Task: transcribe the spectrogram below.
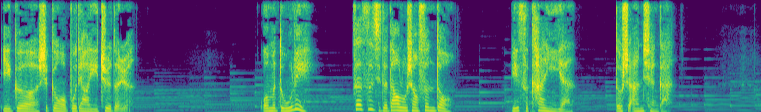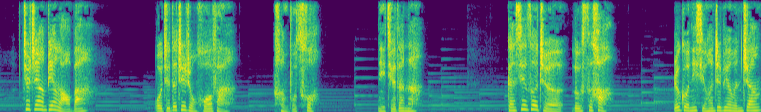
一个是跟我步调一致的人。我们独立，在自己的道路上奋斗，彼此看一眼，都是安全感。就这样变老吧，我觉得这种活法很不错，你觉得呢？感谢作者卢思浩。如果你喜欢这篇文章，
